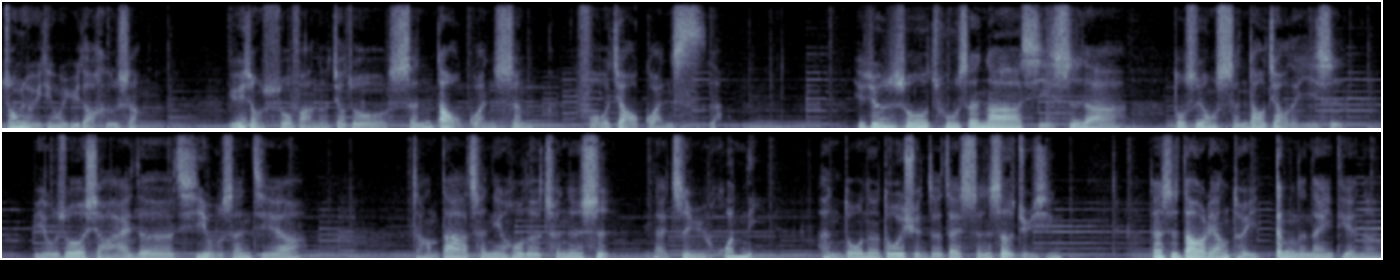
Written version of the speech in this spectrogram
总有一天会遇到和尚。有一种说法呢，叫做神道管生，佛教管死啊。也就是说，出生啊、喜事啊，都是用神道教的仪式，比如说小孩的七五三节啊，长大成年后的成人式，乃至于婚礼，很多呢都会选择在神社举行。但是到两腿一蹬的那一天呢，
